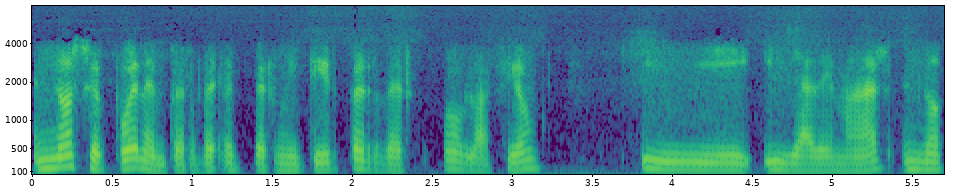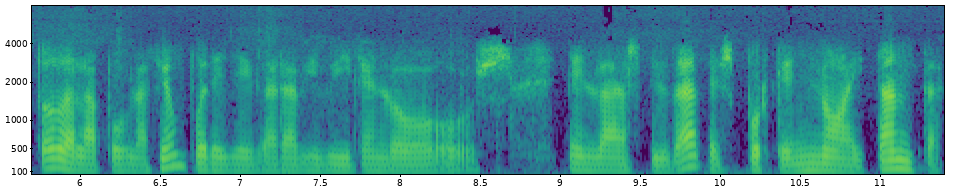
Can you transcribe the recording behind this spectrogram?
no se pueden permitir perder población y, y además no toda la población puede llegar a vivir en los en las ciudades porque no hay tantas.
